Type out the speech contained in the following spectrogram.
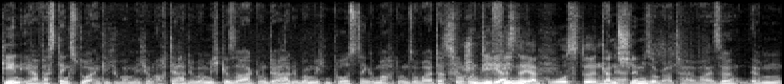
gehen eher, was denkst du eigentlich über mich? Und ach, der hat über mich gesagt und der hat über mich ein Posting gemacht und so weiter. Social und Media ist da ja groß drin. Ganz ja. schlimm sogar teilweise. Ähm,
